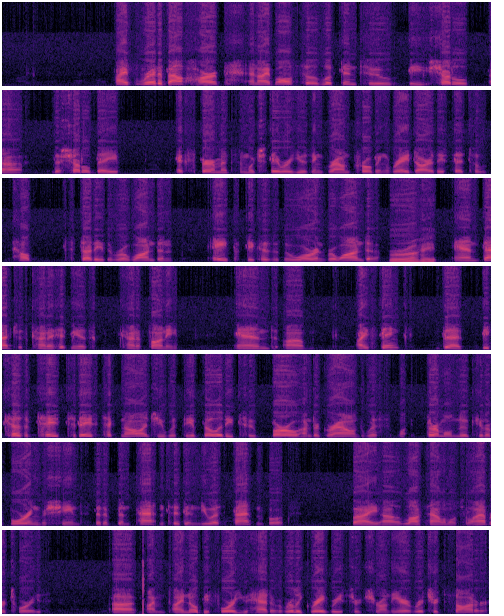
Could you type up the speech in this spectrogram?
I've read about HAARP, and I've also looked into the shuttle, uh, the shuttle bay experiments in which they were using ground probing radar. They said to help study the Rwandan ape because of the war in Rwanda Right. and that just kind of hit me as kind of funny. And um, I think that because of ta today's technology, with the ability to burrow underground with thermal nuclear boring machines that have been patented in U.S. patent books by uh, Los Alamos Laboratories, uh, I'm, I know before you had a really great researcher on the air, Richard Sauder,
